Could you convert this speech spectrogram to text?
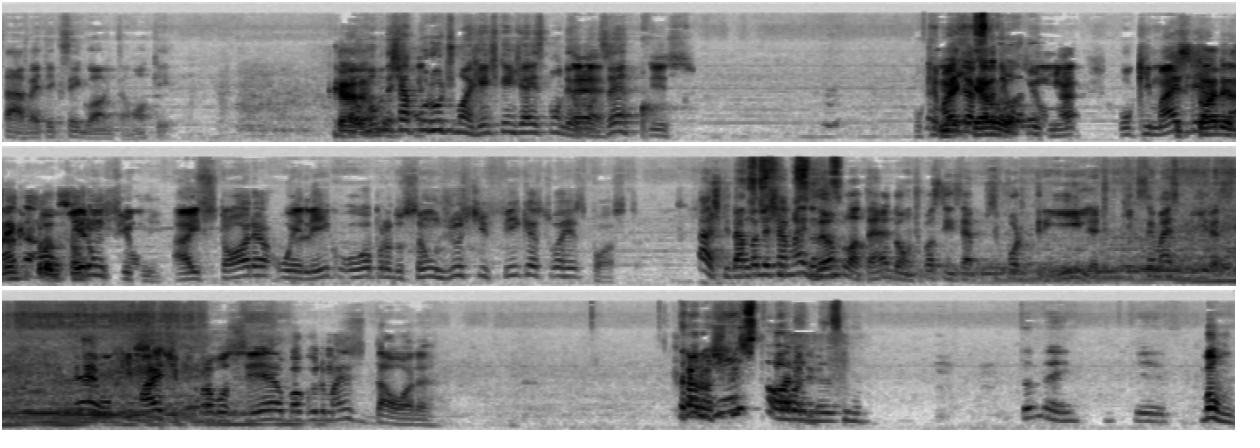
Tá, vai ter que ser igual então, ok. Então Caramba. vamos deixar por último a gente que a gente já respondeu, É. pode ser? Isso. O que mais é lhe que é agrada o- ao filme? né? O que mais História, lhe elenco e agrada ao produção. ver um filme? A história, o elenco ou a produção justifique a sua resposta. Acho que dá pra deixar mais amplo até, né, Dom? Tipo assim, se, é- se for trilha, tipo, o que, que você mais pira, assim? É, o que mais, tipo, pra você é o bagulho mais da hora. Pra Cara, eu mim acho é que história história. mesmo. Também. Porque, Bom,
